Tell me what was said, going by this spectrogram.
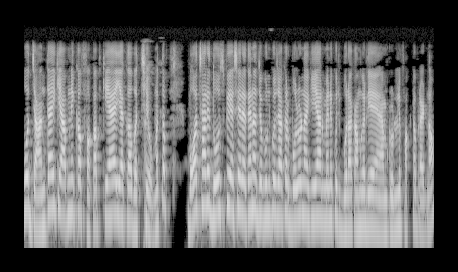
वो जानता है कि आपने कब फकअप किया है या कब अच्छे हाँ. हो। मतलब बहुत सारे दोस्त भी ऐसे रहते हैं ना जब उनको जाकर बोलो ना कि यार मैंने कुछ बुरा काम कर दिया I am totally fucked up right now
